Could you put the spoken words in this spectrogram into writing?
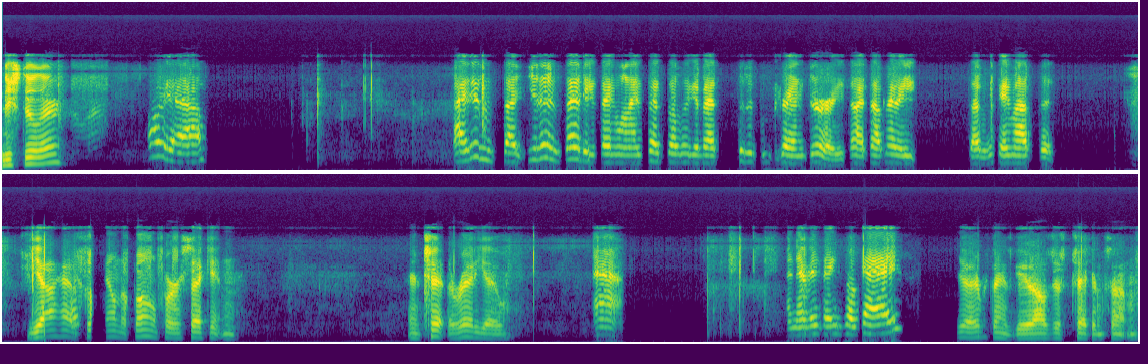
You still there? Oh yeah. I didn't say you didn't say anything when I said something about citizens grand jury, so I thought maybe something came up that Yeah, I had to put down the phone for a second and and check the radio. ah and everything's okay. Yeah, everything's good. I was just checking something.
